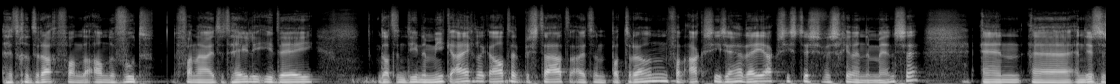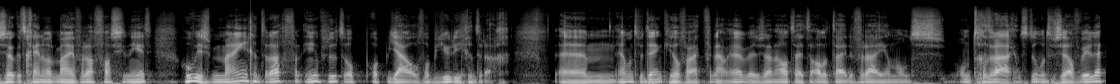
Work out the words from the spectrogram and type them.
het gedrag van de ander voedt vanuit het hele idee dat een dynamiek eigenlijk altijd bestaat uit een patroon van acties en reacties tussen verschillende mensen. En, uh, en dit is dus ook hetgene wat mij vooral fascineert. Hoe is mijn gedrag van invloed op, op jou of op jullie gedrag? Um, en want we denken heel vaak van nou, hè, we zijn altijd alle tijden vrij om ons om te gedragen en te doen wat we zelf willen.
